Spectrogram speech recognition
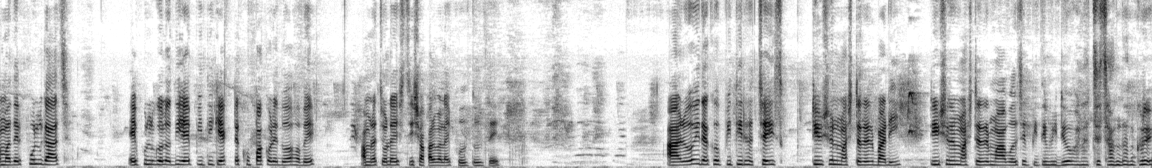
আমাদের ফুল গাছ। এই ফুলগুলো দিয়ে পিতিকে একটা খোপা করে দেওয়া হবে। আমরা চলে এসেছি সকালবেলায় ফুল তুলতে। আর ওই দেখো, পিতির হচ্ছে টিউশন মাস্টারের বাড়ি। টিউশনের মাস্টারের মা বলছে, পিতি ভিডিও বানাচ্ছে চান্দান করে।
